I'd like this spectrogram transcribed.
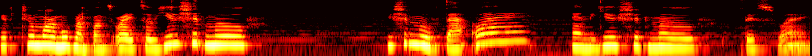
you have two more movement points. Right, so you should move you should move that way and you should move this way.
